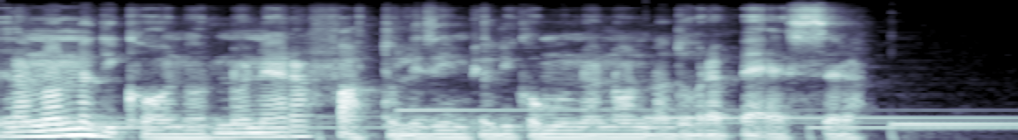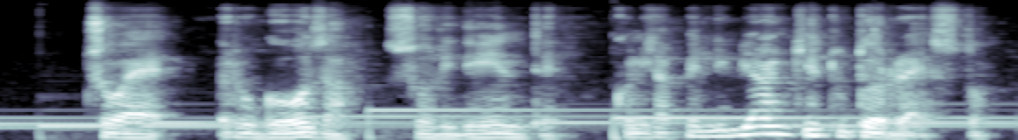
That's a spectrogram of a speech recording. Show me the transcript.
La nonna di Connor non era affatto l'esempio di come una nonna dovrebbe essere, cioè rugosa, sorridente, con i capelli bianchi e tutto il resto.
